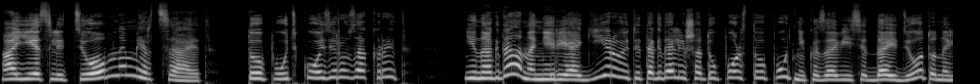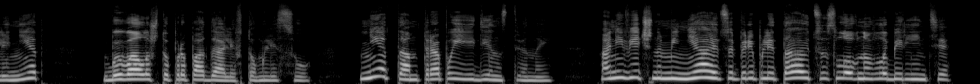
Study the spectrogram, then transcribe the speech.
А если темным мерцает, то путь к озеру закрыт. Иногда она не реагирует, и тогда лишь от упорства путника зависит, дойдет он или нет. Бывало, что пропадали в том лесу. Нет там тропы единственной. Они вечно меняются, переплетаются, словно в лабиринте.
